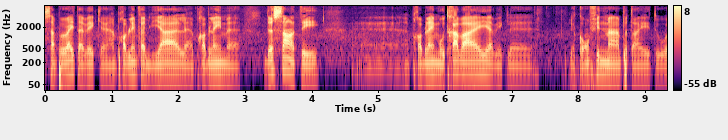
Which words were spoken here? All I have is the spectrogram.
Ça peut être avec un problème familial, un problème de santé, un problème au travail, avec le, le confinement peut-être, ou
